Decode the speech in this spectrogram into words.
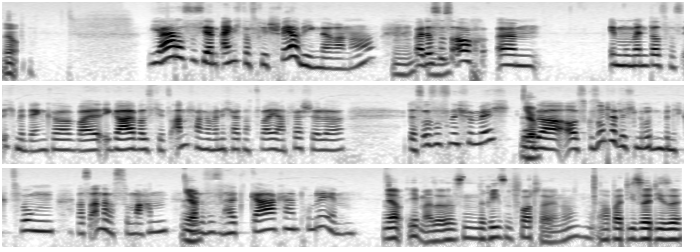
ja. Ja. Ja, das ist ja eigentlich das viel schwerwiegendere, ne? Mhm, Weil das mhm. ist auch ähm, im Moment das, was ich mir denke, weil egal, was ich jetzt anfange, wenn ich halt nach zwei Jahren feststelle, das ist es nicht für mich, Ja. oder aus gesundheitlichen Gründen bin ich gezwungen, was anderes zu machen, Ja. dann ist es halt gar kein Problem. Ja, eben, also das ist ein Riesenvorteil, ne? Aber diese, diese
